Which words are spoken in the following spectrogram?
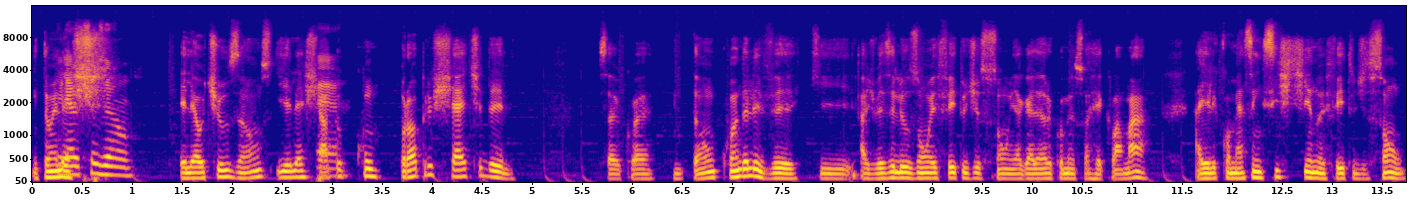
Então ele, ele é, é o tiozão. Ele é o tiozão e ele é chato é. com o próprio chat dele. Sabe qual é? Então, quando ele vê que às vezes ele usou um efeito de som e a galera começou a reclamar, aí ele começa a insistir no efeito de som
